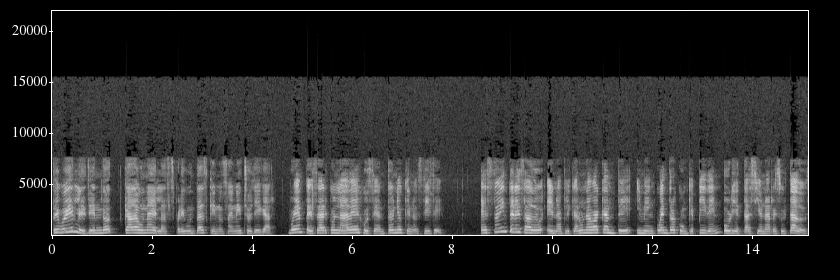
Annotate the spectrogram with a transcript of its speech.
te voy a ir leyendo cada una de las preguntas que nos han hecho llegar. Voy a empezar con la de José Antonio que nos dice, Estoy interesado en aplicar una vacante y me encuentro con que piden orientación a resultados.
